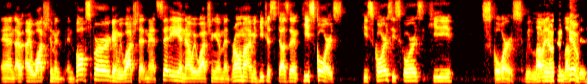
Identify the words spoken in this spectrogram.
And I, I watched him in, in Wolfsburg, and we watched at Man City, and now we're watching him at Roma. I mean, he just doesn't. He scores he scores, he scores, he scores. We love it. Love it.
